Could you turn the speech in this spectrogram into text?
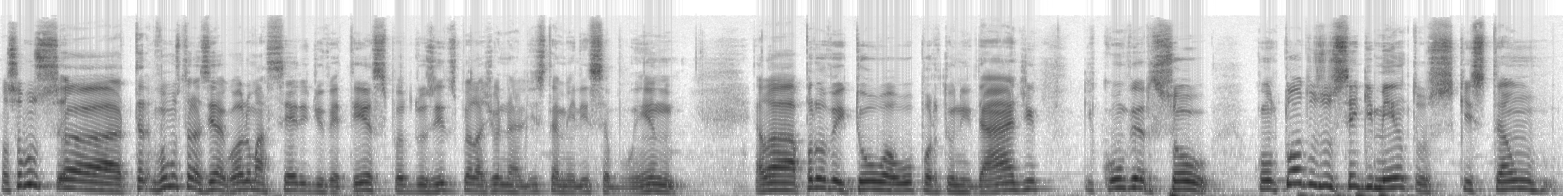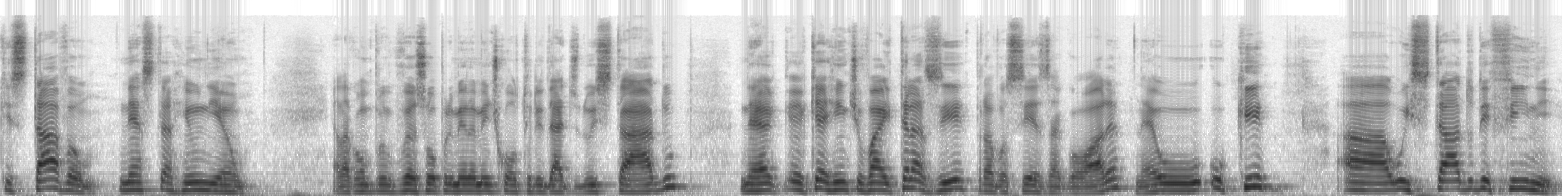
Nós vamos, uh, tra vamos trazer agora uma série de VTs produzidos pela jornalista Melissa Bueno. Ela aproveitou a oportunidade e conversou com todos os segmentos que, estão, que estavam nesta reunião. Ela conversou primeiramente com autoridades do Estado, né, que a gente vai trazer para vocês agora, né, o, o que a, o Estado define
